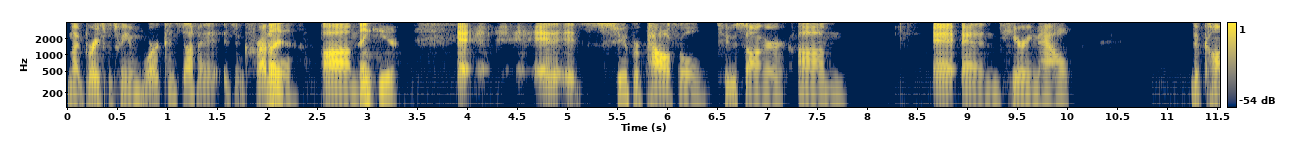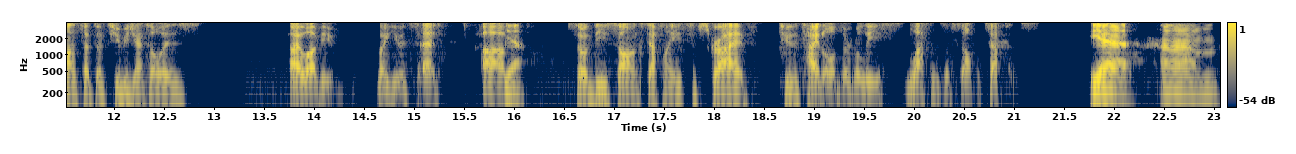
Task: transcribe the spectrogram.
my breaks between work and stuff and it, it's incredible. Oh, yeah. um thank you. and it, it's super powerful two songer um and, and hearing now the concept of to be gentle is i love you like you had said um, yeah so these songs definitely subscribe to the title of the release lessons of self-acceptance yeah. Um,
